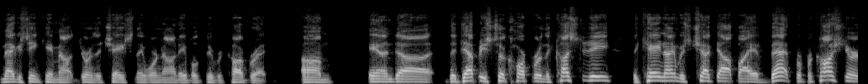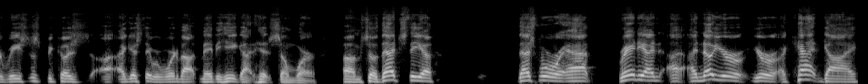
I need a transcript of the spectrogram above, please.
magazine came out during the chase and they were not able to recover it. Um, and uh, the deputies took Harper into custody. The canine was checked out by a vet for precautionary reasons because uh, I guess they were worried about maybe he got hit somewhere. Um, so that's the uh, that's where we're at. Randy, I, I know you're you're a cat guy,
